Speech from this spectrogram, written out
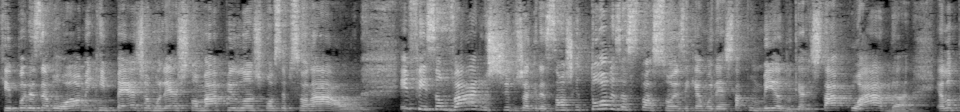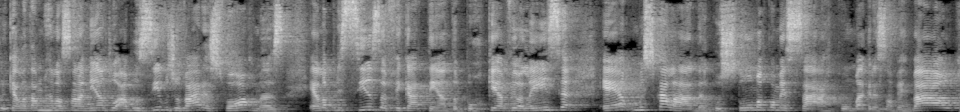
que, por exemplo, o homem que impede a mulher de tomar pílula anticoncepcional. Enfim, são vários tipos de agressão. Acho que todas as situações em que a mulher está com medo, que ela está acuada, ela, porque ela está num relacionamento abusivo de várias formas, ela precisa ficar atenta, porque a violência é uma escalada. Costuma começar com uma agressão verbal,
